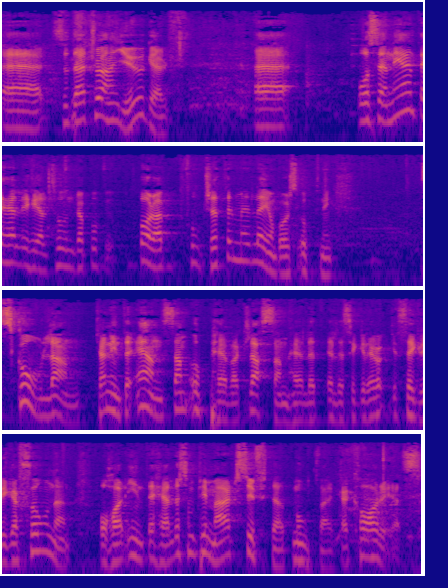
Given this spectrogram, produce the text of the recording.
eh, så där tror jag han ljuger. Eh, och sen är jag inte heller helt hundra på, bara fortsätter med Leijonborgs öppning. Skolan kan inte ensam upphäva klassamhället eller segregationen och har inte heller som primärt syfte att motverka karies.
